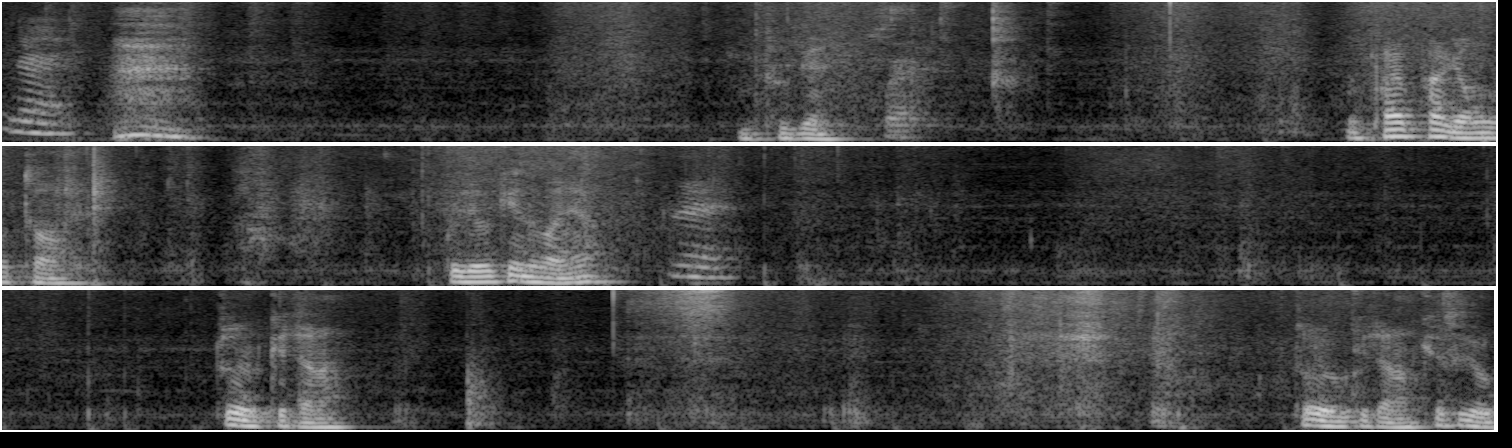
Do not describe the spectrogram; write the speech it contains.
네. 두 개 880부터 그 여기 있는 거 아니야? 네. 또 이렇게잖아 또 이렇게잖아 계속 요.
